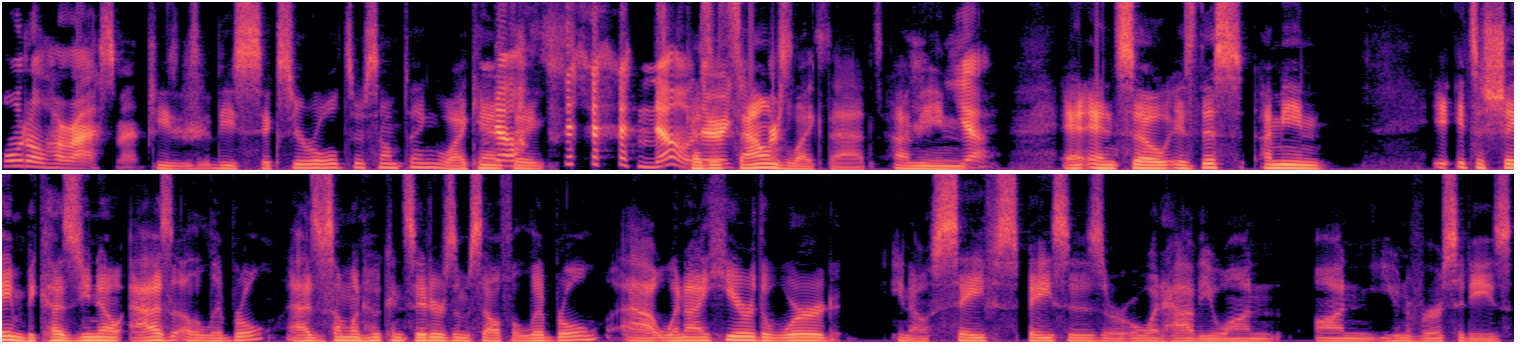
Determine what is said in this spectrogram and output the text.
total harassment. These these six year olds or something? Why can't No. they no, because it sounds like that. I mean, Yeah. And, and so is this, I mean, it's a shame because, you know, as a liberal, as someone who considers himself a liberal, uh, when I hear the word, you know, safe spaces or, or what have you on, on universities,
